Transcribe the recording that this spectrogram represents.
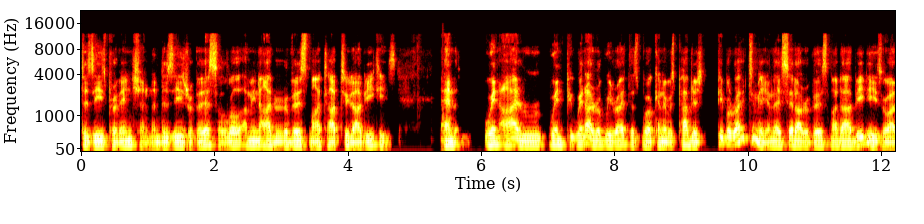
disease prevention and disease reversal. Well, I mean, I'd reversed my type 2 diabetes. And when I when when I we wrote this book and it was published, people wrote to me and they said I reversed my diabetes or I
